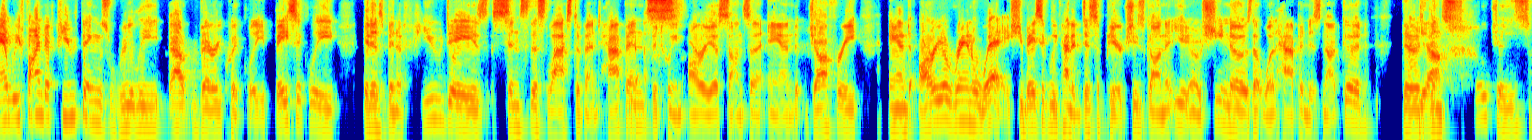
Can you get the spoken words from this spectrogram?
And we find a few things really out very quickly. Basically, it has been a few days since this last event happened yes. between Arya, Sansa, and Joffrey. And Arya ran away. She basically kind of disappeared. She's gone. You know, she knows that what happened is not good. There's yeah. been searches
